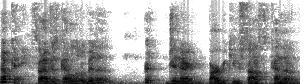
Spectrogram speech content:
Okay, so I've just got a little bit of generic barbecue sauce kind of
